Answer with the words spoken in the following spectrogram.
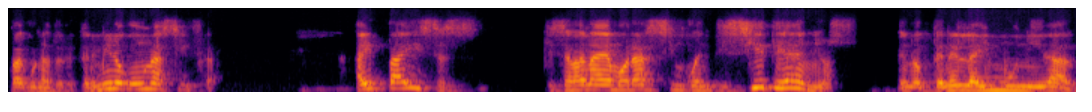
vacunatorio. Termino con una cifra. Hay países que se van a demorar 57 años en obtener la inmunidad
